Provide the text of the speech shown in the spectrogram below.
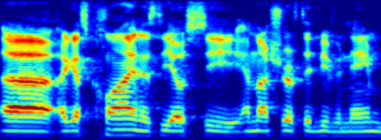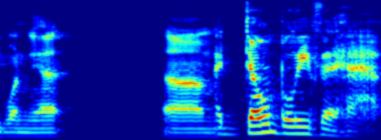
uh, I guess Klein as the OC. I'm not sure if they've even named one yet. Um, I don't believe they have.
